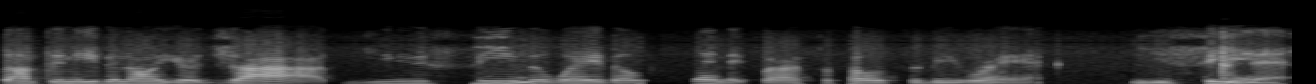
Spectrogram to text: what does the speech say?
something even on your job. You see mm-hmm. the way those clinics are supposed to be ran. You see yes. that.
